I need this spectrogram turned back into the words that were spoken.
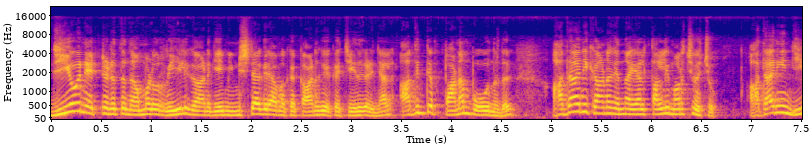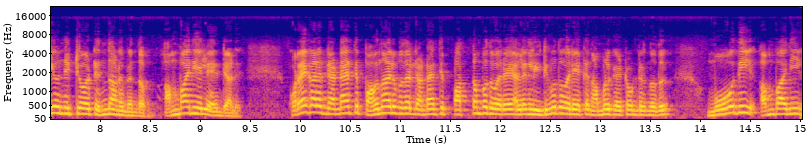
ജിയോ നെറ്റ് എടുത്ത് നമ്മൾ ഒരു റീൽ കാണുകയും ഇൻസ്റ്റാഗ്രാമൊക്കെ കാണുകയൊക്കെ ചെയ്തു കഴിഞ്ഞാൽ അതിന്റെ പണം പോകുന്നത് അദാനിക്കാണ് എന്ന് അയാൾ തള്ളി മറിച്ചു വെച്ചു. അദാനിയും ജിയോ നെറ്റുമായിട്ട് എന്താണ് ബന്ധം? അംബാനിയല്ലേ അതിന്റെ ആൾ കുറേ കാലം രണ്ടായിരത്തി പതിനാല് മുതൽ രണ്ടായിരത്തി പത്തൊമ്പത് വരെ അല്ലെങ്കിൽ ഇരുപത് വരെയൊക്കെ നമ്മൾ കേട്ടുകൊണ്ടിരുന്നത് മോദി അംബാനി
